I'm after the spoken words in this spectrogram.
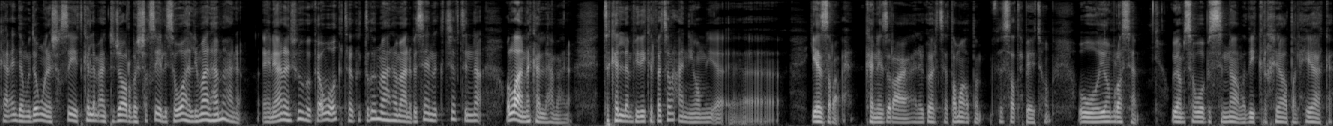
كان عنده مدونة شخصية يتكلم عن التجارب الشخصية اللي سواها اللي ما لها معنى. يعني أنا اشوفك وقتها كنت أقول ما لها معنى بس يعني اكتشفت انه والله إنه كان لها معنى. تكلم في ذيك الفترة عن يوم آه، يزرع كان يزرع على قولته طماطم في سطح بيتهم ويوم رسم ويوم سوى بالسنارة ذيك الخياطة الحياكة.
